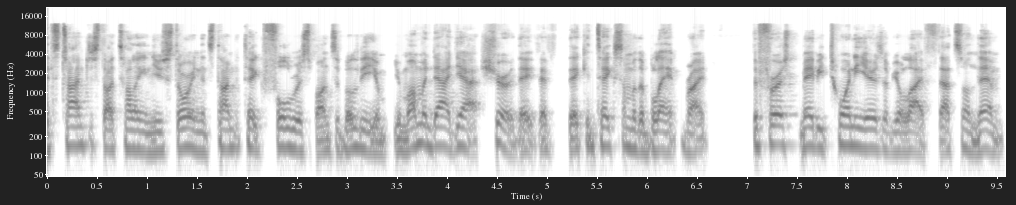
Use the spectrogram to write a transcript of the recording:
it's time to start telling a new story and it's time to take full responsibility. Your, your mom and dad, yeah, sure, they, they can take some of the blame, right? The first maybe 20 years of your life, that's on them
